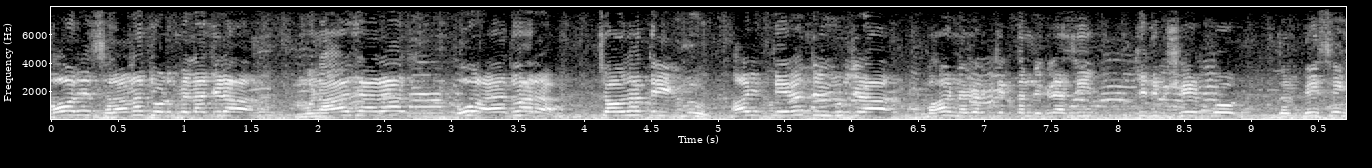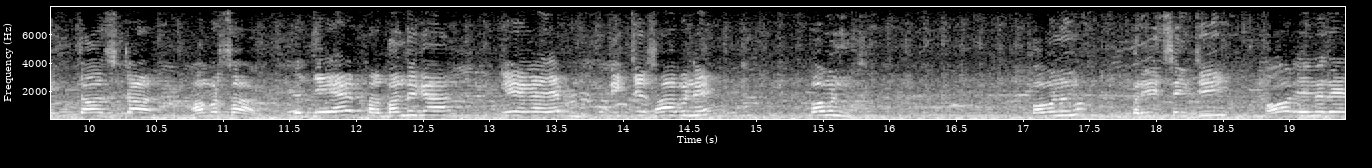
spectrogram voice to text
ਔਰ ਇਹ ਸਾਲਾਨਾ ਜੋੜ ਮੇਲਾ ਜਿਹੜਾ ਮਨਾਇਆ ਜਾ ਰਿਹਾ, ਉਹ ਐਤਵਾਰ 14 ਤਰੀਕ ਨੂੰ, ਅੱਜ 13 ਤਰੀਕ ਨੂੰ ਜਿਹੜਾ ਮਹਾਨਗਰ ਕੀਰਤਨ ਨਿਕਲਿਆ ਸੀ, ਜਿਹਦੀ ਵਿਸ਼ੇਸ਼ ਕੋ ਦਲਬੀਰ ਸਿੰਘ ਚਾਂਸਟਾ ਅੰਮ੍ਰਿਤਸਰ। ਤੇ ਜੇ ਇਹ ਪ੍ਰਬੰਧਕ ਆ, ਇਹ ਹੈਗਾ ਟੀਚਰ ਸਾਹਿਬ ਨੇ, ਪਵਨ ਪਵਨ ਨੂੰ ਪ੍ਰੀਤ ਸਿੰਘ ਜੀ ਔਰ ਇਹਨਾਂ ਦੇ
